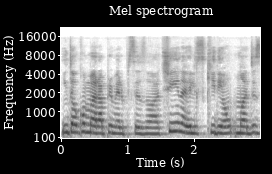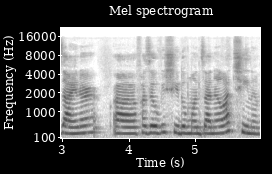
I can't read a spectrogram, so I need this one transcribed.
Então, como era a primeira princesa latina, eles queriam uma designer a fazer o vestido, uma designer latina.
